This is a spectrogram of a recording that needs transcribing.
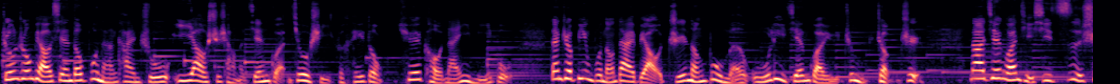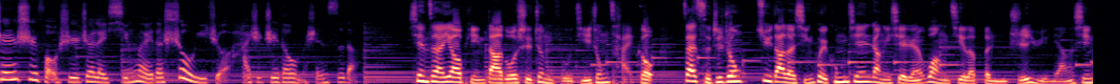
种种表现都不难看出，医药市场的监管就是一个黑洞，缺口难以弥补。但这并不能代表职能部门无力监管与整整治。那监管体系自身是否是这类行为的受益者，还是值得我们深思的。现在药品大多是政府集中采购，在此之中，巨大的行贿空间让一些人忘记了本质与良心。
